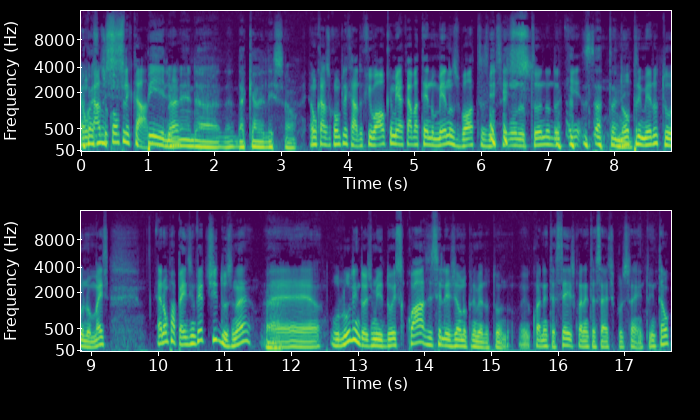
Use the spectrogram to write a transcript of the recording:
é um caso um complicado. espelho, né, né da, da, daquela eleição. É um caso complicado, que o Alckmin acaba tendo menos votos no segundo turno do que no primeiro turno, mas eram papéis invertidos, né? É. É, o Lula em 2002 quase se elegeu no primeiro turno, 46, 47%. Então,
